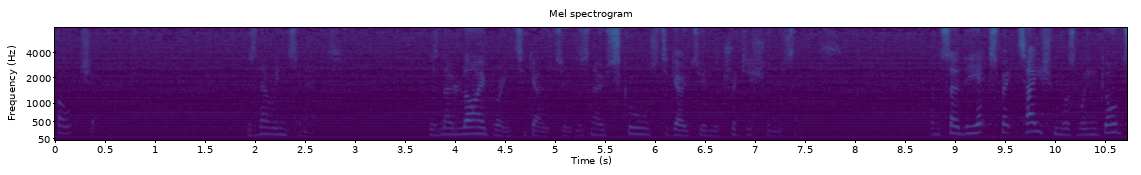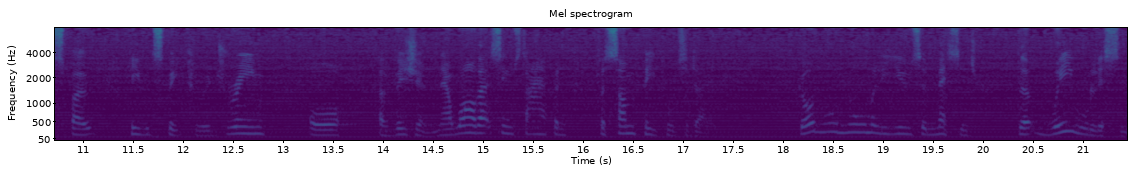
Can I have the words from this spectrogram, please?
culture. There's no internet. There's no library to go to. There's no schools to go to in the traditional sense. And so the expectation was when God spoke, he would speak through a dream or a vision. Now, while that seems to happen for some people today, God will normally use a message that we will listen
